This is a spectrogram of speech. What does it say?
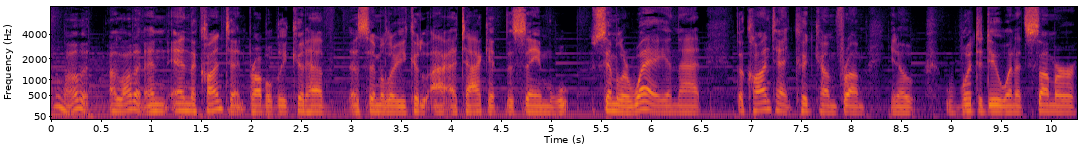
I love it. I love it. And and the content probably could have a similar. You could uh, attack it the same similar way in that the content could come from you know what to do when it's summer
